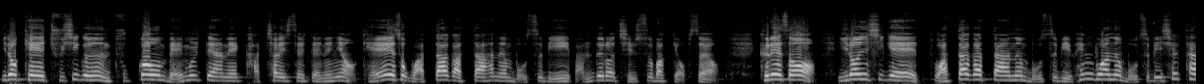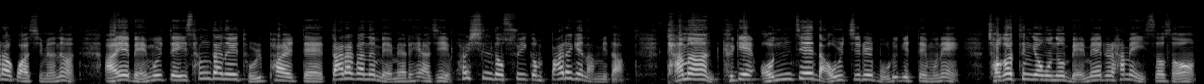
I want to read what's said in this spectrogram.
이렇게 주식은 두꺼운 매물대 안에 갇혀 있을 때는요. 계속 왔다 갔다 하는 모습이 만들어질 수밖에 없어요. 그래서 이런 식의 왔다 갔다 하는 모습이 횡보하는 모습이 싫다라고 하시면은 아예 매물대의 상단을 돌파할 때 따라가는 매매를 해야지 훨씬 더 수익은 빠르게 납니다. 다만 그게 언제 나올지를 모르기 때문에 저 같은 경우는 매매를 함에 있어서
